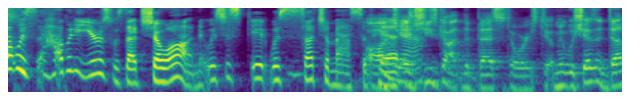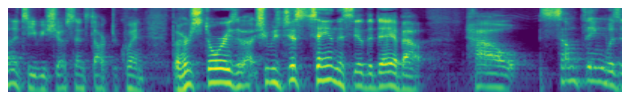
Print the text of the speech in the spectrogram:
that was how many years was that show on? It was just it was such a massive Oh, hit. and she's got the best stories too. I mean, well, she hasn't done a TV show since Dr. Quinn, but her stories about. She was just saying this the other day about how something was.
